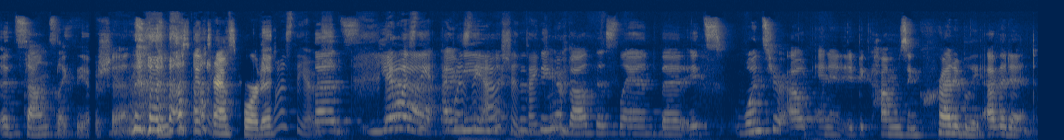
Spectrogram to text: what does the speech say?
it sounds like the ocean. just get transported. It was the ocean. That's, yeah, it was the, it was mean, the ocean. The Thank thing you. about this land that it's once you're out in it, it becomes incredibly evident.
